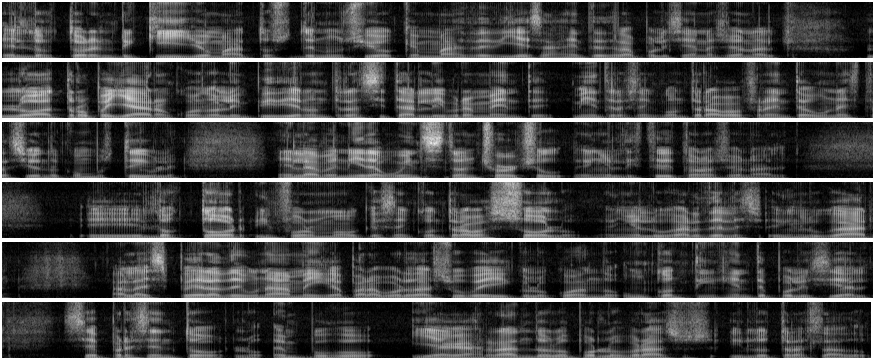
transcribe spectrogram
El doctor Enriquillo Matos denunció que más de 10 agentes de la Policía Nacional lo atropellaron cuando le impidieron transitar libremente mientras se encontraba frente a una estación de combustible en la avenida Winston Churchill en el Distrito Nacional. Eh, el doctor informó que se encontraba solo en el lugar, del, en lugar a la espera de una amiga para abordar su vehículo cuando un contingente policial se presentó, lo empujó y agarrándolo por los brazos y lo trasladó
